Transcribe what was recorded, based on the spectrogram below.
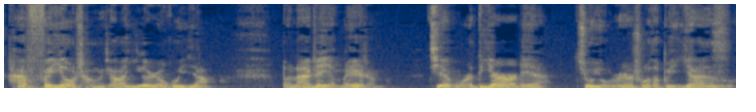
还非要逞强一个人回家。本来这也没什么，结果第二天就有人说他被淹死了。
